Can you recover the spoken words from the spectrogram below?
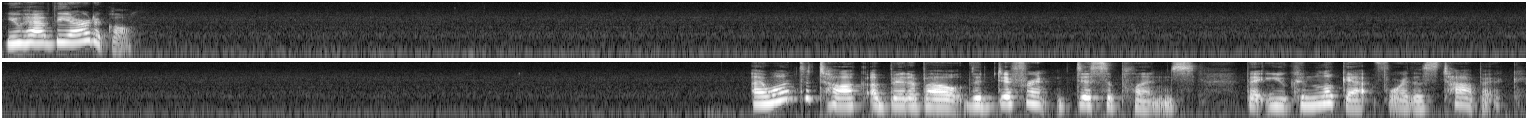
you have the article. I want to talk a bit about the different disciplines that you can look at for this topic.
